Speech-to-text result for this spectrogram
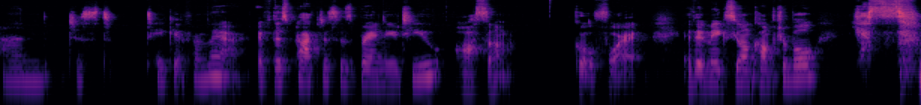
and just take it from there. If this practice is brand new to you, awesome. Go for it. If it makes you uncomfortable, yes.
